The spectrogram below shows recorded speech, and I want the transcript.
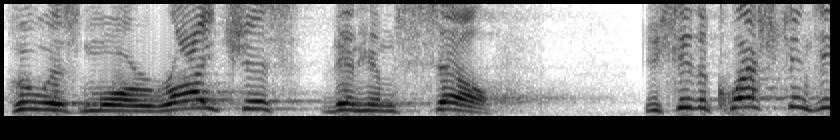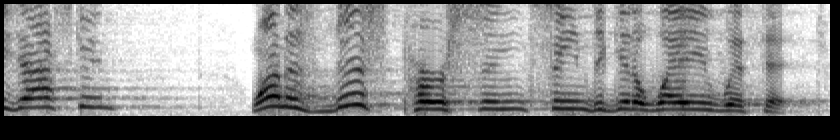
who is more righteous than himself? You see the questions he's asking? Why does this person seem to get away with it?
